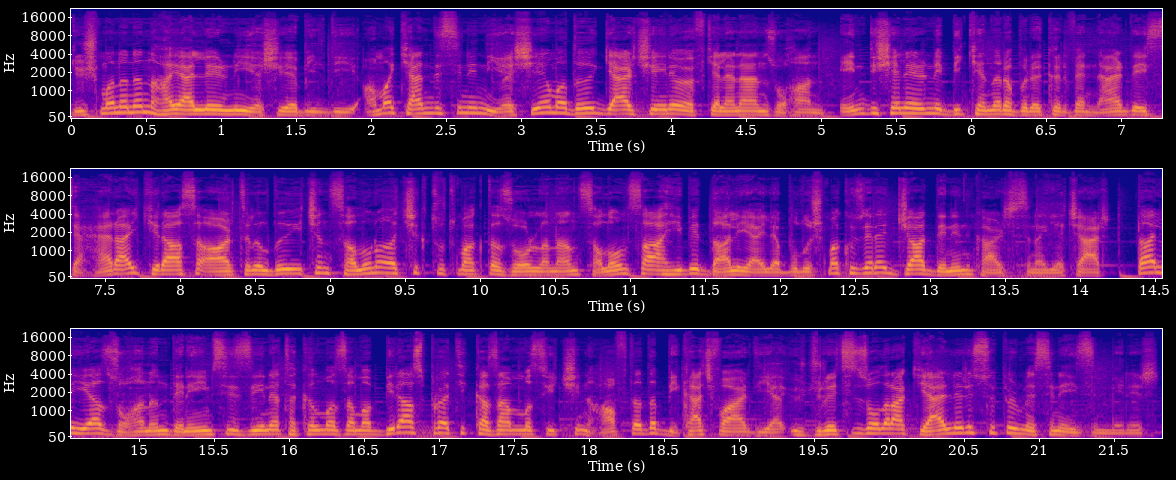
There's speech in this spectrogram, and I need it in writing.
Düşmanının hayallerini yaşayabildiği ama kendisinin yaşayamadığı gerçeğine öfkelenen Zohan, endişelerini bir kenara bırakır ve neredeyse her ay kirası artırıldığı için salonu açık tutmakta zorlanan salon sahibi Dalia ile buluşmak üzere caddenin karşısına geçer. Dalia, Zohan'ın deneyimsizliğine takılmaz ama biraz pratik kazanması için haftada birkaç vardiya ücretsiz olarak yerleri süpürmesine izin verir.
